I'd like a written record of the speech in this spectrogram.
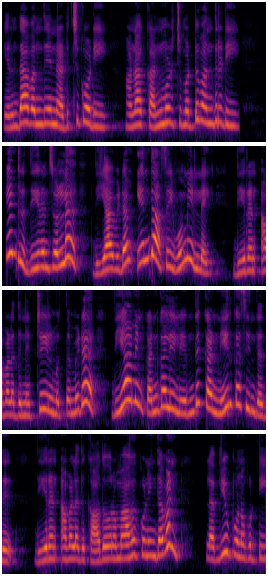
இருந்தா வந்து என்னை அடிச்சுக்கோடி. ஆனால் கண் முழிச்சு மட்டும் வந்துடுடி என்று தீரன் சொல்ல தியாவிடம் எந்த அசைவும் இல்லை. தீரன் அவளது நெற்றியில் முத்தமிட தியாவின் கண்களில் இருந்து கண்ணீர் கசிந்தது. தீரன் அவளது காதோரமாக குனிந்தவன் லவ் யூ புனகுட்டி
